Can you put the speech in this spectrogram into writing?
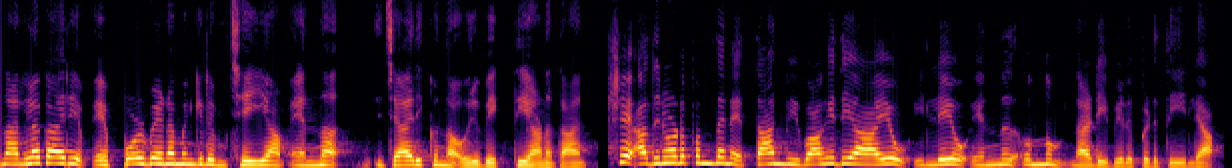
നല്ല കാര്യം എപ്പോൾ വേണമെങ്കിലും ചെയ്യാം എന്ന് വിചാരിക്കുന്ന ഒരു വ്യക്തിയാണ് താൻ. പക്ഷേ അതിനോടൊപ്പം തന്നെ താൻ വിവാഹിതയായോ ഇല്ലയോ എന്ന് ഒന്നും നടി വെളിപ്പെടുത്തിയില്ല.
